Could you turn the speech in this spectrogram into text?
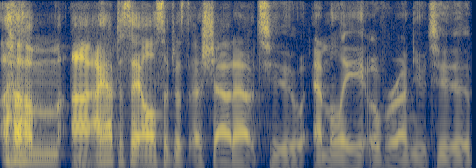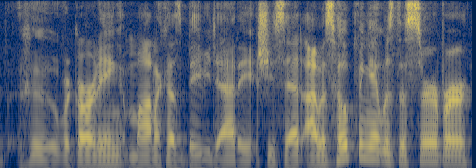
Um, uh, I have to say also just a shout out to Emily over on YouTube who regarding Monica's baby daddy, she said, I was hoping it was the server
